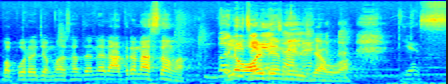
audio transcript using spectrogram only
બપોરે જમવા સાથે અને રાત્રે નાસ્તામાં. એટલે ઓલ ડે મીલ છે આવું આ યસ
